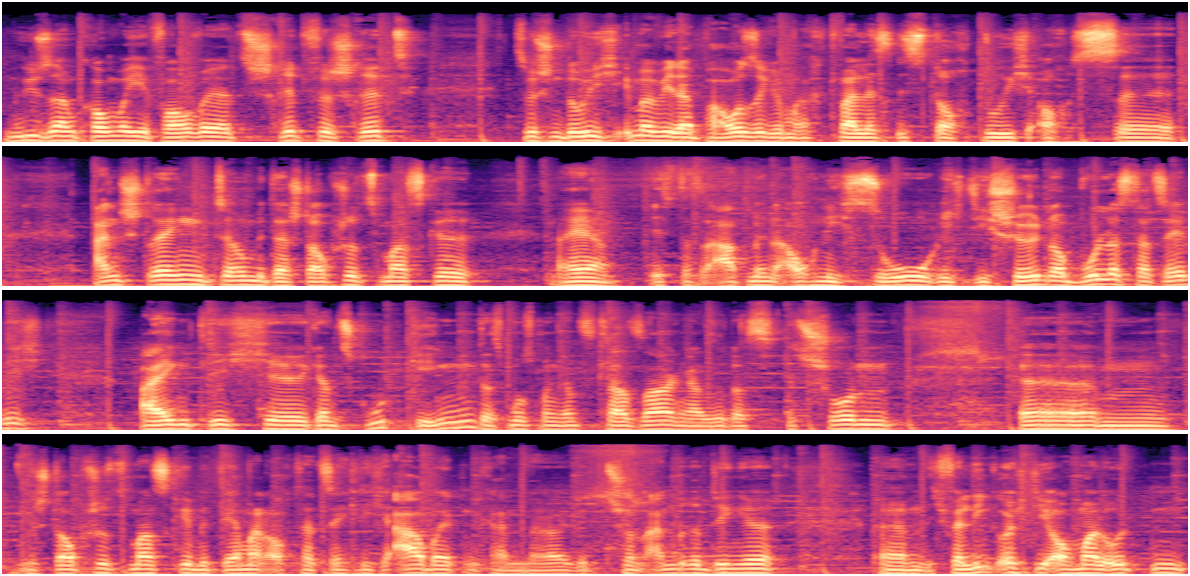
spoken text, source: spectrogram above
Mühsam kommen wir hier vorwärts, Schritt für Schritt. zwischendurch immer wieder Pause gemacht, weil es ist doch durchaus äh, anstrengend und mit der Staubschutzmaske, naja, ist das Atmen auch nicht so richtig schön, obwohl das tatsächlich eigentlich äh, ganz gut ging, das muss man ganz klar sagen. Also das ist schon ähm, eine Staubschutzmaske, mit der man auch tatsächlich arbeiten kann. Da gibt es schon andere Dinge. Ähm, ich verlinke euch die auch mal unten,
